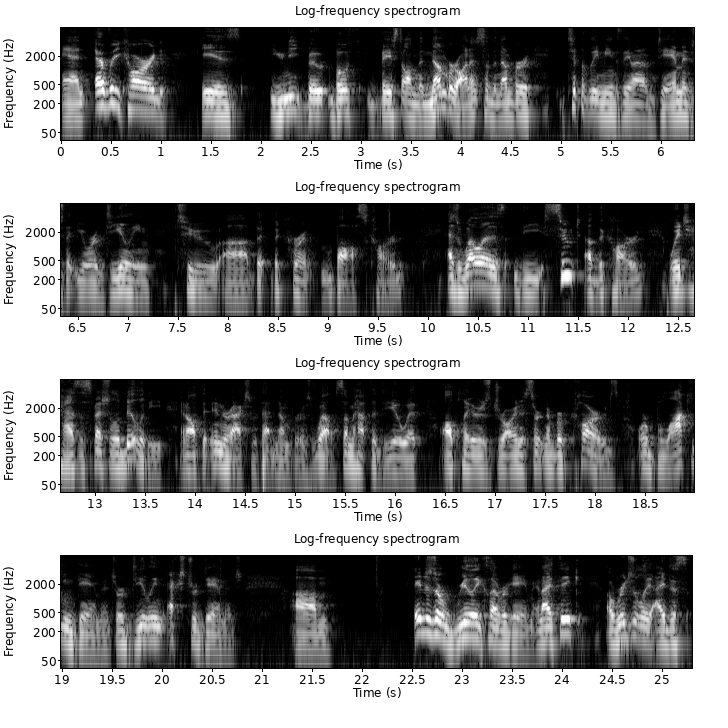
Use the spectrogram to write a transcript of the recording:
and every card is unique bo- both based on the number on it. So the number typically means the amount of damage that you are dealing to uh, the, the current boss card, as well as the suit of the card, which has a special ability and often interacts with that number as well. Some have to deal with all players drawing a certain number of cards, or blocking damage, or dealing extra damage. Um, it is a really clever game, and I think originally I just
